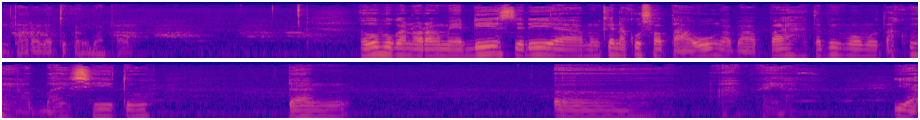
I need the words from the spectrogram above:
ntar ada tukang bapak aku bukan orang medis jadi ya mungkin aku so tahu nggak apa-apa. Tapi menurut aku ya lebay sih itu. Dan eh apa ya? Ya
